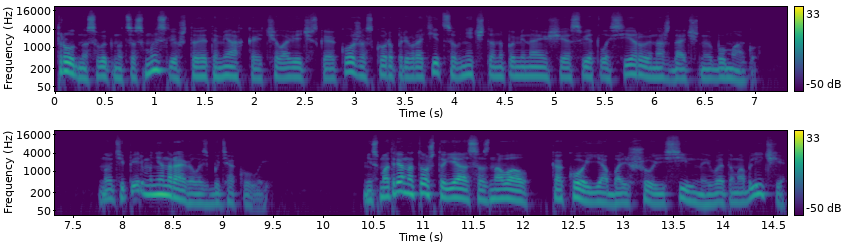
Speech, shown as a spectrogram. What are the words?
Трудно свыкнуться с мыслью, что эта мягкая человеческая кожа скоро превратится в нечто напоминающее светло-серую наждачную бумагу. Но теперь мне нравилось быть акулой. Несмотря на то, что я осознавал, какой я большой и сильный в этом обличье,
